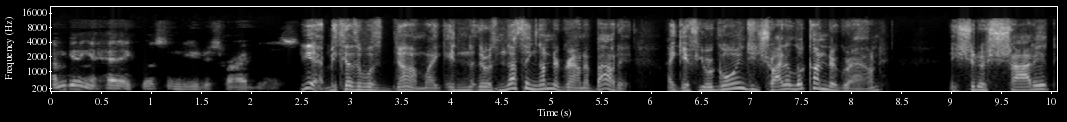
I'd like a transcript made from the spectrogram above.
I'm getting a headache listening to you describe this. Yeah, because it was dumb. Like it, there was nothing underground about it. Like if you were going to try to look underground, they should have shot it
